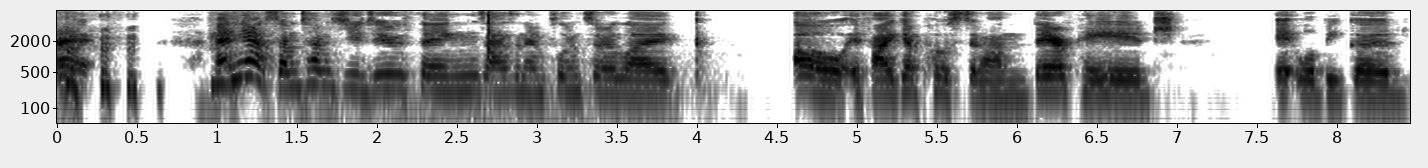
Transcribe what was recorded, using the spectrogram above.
Right. and yeah, sometimes you do things as an influencer like, oh, if I get posted on their page, it will be good.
